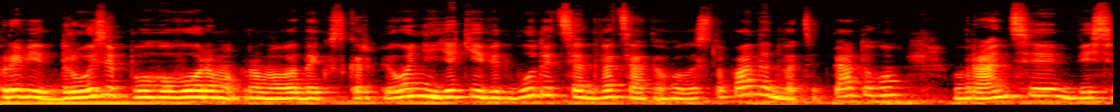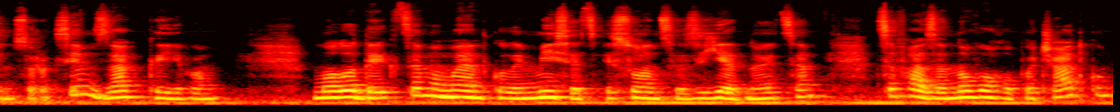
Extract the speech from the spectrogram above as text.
Привіт, друзі! Поговоримо про молодик в Скорпіоні, який відбудеться 20 листопада, 25-го вранці 8.47 за Києвом. Молодик це момент, коли місяць і сонце з'єднуються. Це фаза нового початку,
